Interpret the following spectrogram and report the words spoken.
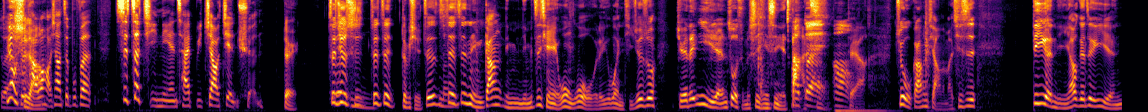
因为我觉得台湾好像这部分是这几年才比较健全。对，这就是这这对不起，这这这你们刚你们你们之前也问过我的一个问题，就是说觉得艺人做什么事情是你的大忌？对啊，就我刚刚讲的嘛，其实第一个你要跟这个艺人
